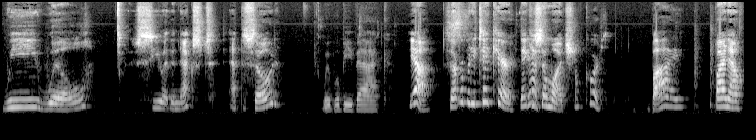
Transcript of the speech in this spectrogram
We will see you at the next episode. We will be back. Yeah. So everybody, take care. Thank you so much. Of course. Bye. Bye now.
